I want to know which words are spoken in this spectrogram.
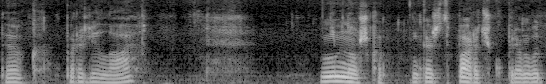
Так, пролила немножко, мне кажется, парочку, прям вот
